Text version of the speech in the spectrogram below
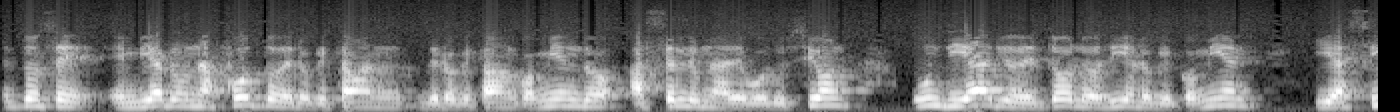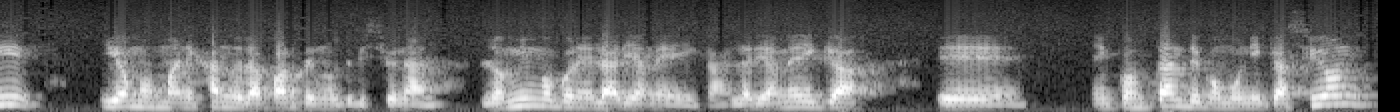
Entonces, enviarle una foto de lo, que estaban, de lo que estaban comiendo, hacerle una devolución, un diario de todos los días lo que comían y así íbamos manejando la parte nutricional. Lo mismo con el área médica. El área médica en constante comunicación.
